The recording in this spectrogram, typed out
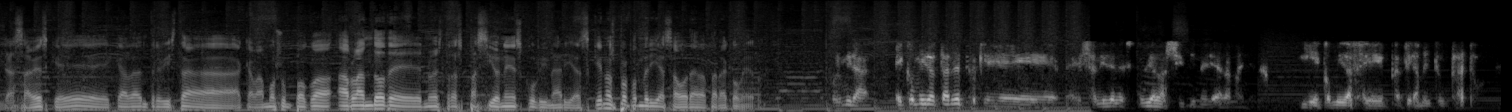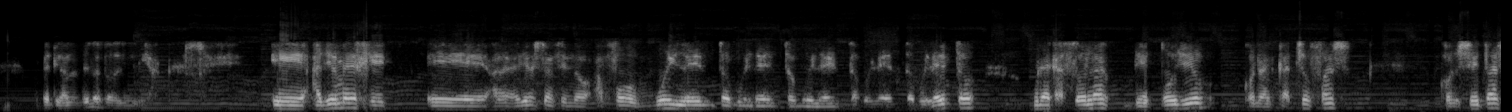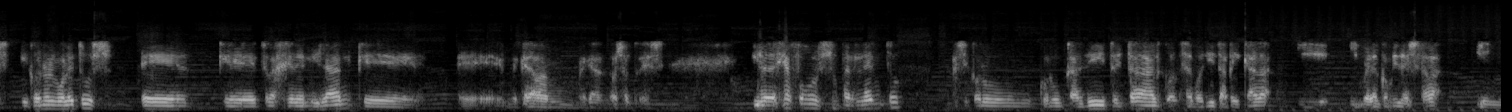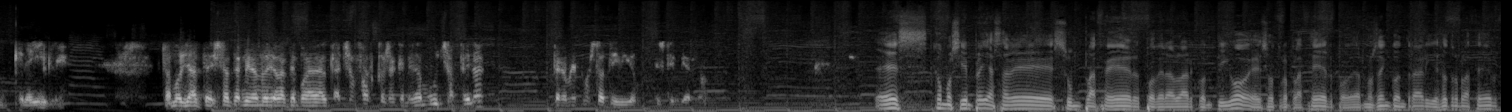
Ya sabes que cada entrevista acabamos un poco hablando de nuestras pasiones culinarias. ¿Qué nos propondrías ahora para comer? Pues mira, he comido tarde porque salí del estudio a las siete y media de la mañana y he comido hace prácticamente un rato, prácticamente todo el día. Eh, ayer me dejé eh, ayer estoy haciendo a fuego muy lento, muy lento, muy lento, muy lento, muy lento, una cazuela de pollo con alcachofas, con setas y con unos boletus eh, que traje de Milán que eh, me quedaban me quedan dos o tres. Y lo dejé a fuego súper lento, así con un, con un caldito y tal, con cebollita picada y, y me lo he comido y estaba increíble. Estamos ya, está terminando ya la temporada de alcachofas, cosa que me da mucha pena, pero me he puesto tibio este invierno. Es, como siempre, ya sabes, un placer poder hablar contigo, es otro placer podernos encontrar y es otro placer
